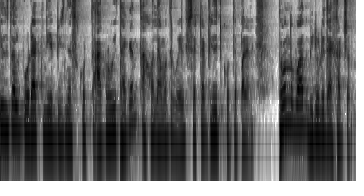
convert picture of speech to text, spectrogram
ডিজিটাল প্রোডাক্ট নিয়ে বিজনেস করতে আগ্রহী থাকেন, তাহলে আমাদের ওয়েবসাইটটা ভিজিট করতে পারেন। ধন্যবাদ ভিডিওটি দেখার জন্য।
